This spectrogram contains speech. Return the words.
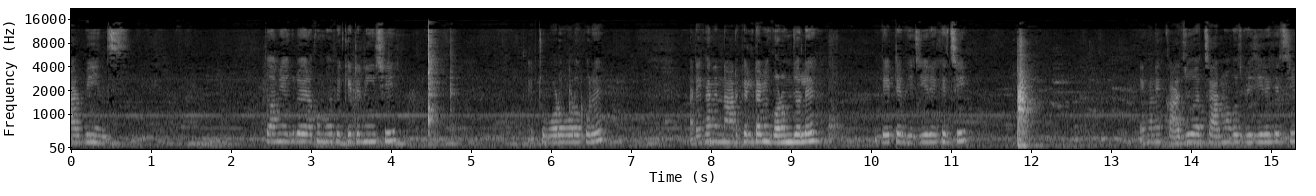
আর বিনস তো আমি এগুলো এরকমভাবে কেটে নিয়েছি। একটু বড় বড় করে। আর এখানে নারকেলটা আমি গরম জলে বেটে ভিজিয়ে রেখেছি। এখানে কাজু আর চারমগজ ভিজিয়ে রেখেছি।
